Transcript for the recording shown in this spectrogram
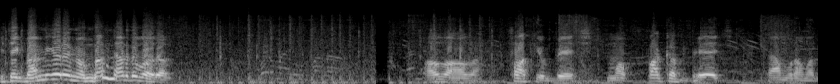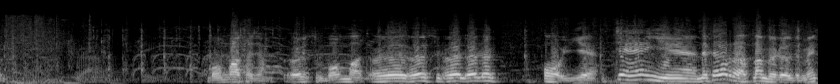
Bir tek ben mi göremiyorum lan? Nerede bu adam? Allah Allah. Fuck you bitch. Motherfucker bitch. Ben vuramadım. Bomba atacağım. Ölsün bomba at. Öl, ölsün öl öl öl. Oh yeah. Damn yeah. Ne kadar rahat lan böyle öldürmek.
